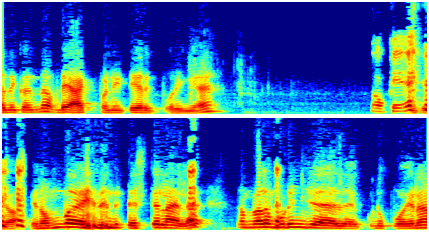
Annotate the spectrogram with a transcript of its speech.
அதுக்கு வந்து அப்படியே ஆக்ட் பண்ணிட்டே இருக்க போறீங்க. ரொம்ப இது வந்து டெஸ்ட் எல்லாம் இல்ல. நம்மளால முடிஞ்ச அதை கொடுப்போம். ஏன்னா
